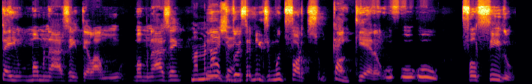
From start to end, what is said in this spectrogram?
tem uma homenagem, tem lá um- uma homenagem, Uma eh, homenagem? de dois amigos muito fortes, Quem? que era o, o, o, falecido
